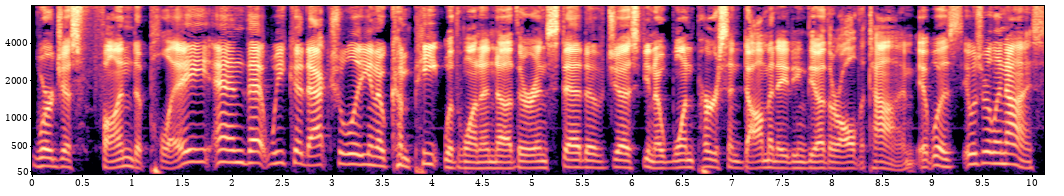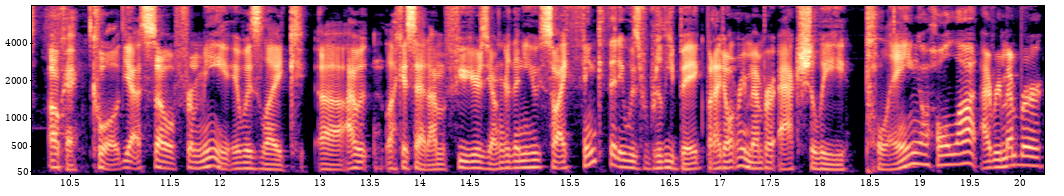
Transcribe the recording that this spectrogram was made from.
were just fun to play and that we could actually, you know, compete with one another instead of just, you know, one person dominating the other all the time. It was it was really nice. Okay, cool. Yeah, so for me, it was like uh, I was like I said, I'm a few years younger than you, so I think that it was really big, but I don't remember actually playing a whole lot. I remember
